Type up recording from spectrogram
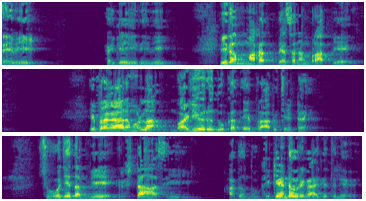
ദേവി കൈകേയി ദേവി ഇതം മഹത് വ്യസനം പ്രാപ്യേ. ഇപ്രകാരമുള്ള വലിയൊരു ദുഃഖത്തെ പ്രാപിച്ചിട്ട് ശോചിതവ്യേ കൃഷ്ണാസി. അതും ദുഃഖിക്കേണ്ട ഒരു കാര്യത്തിൽ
